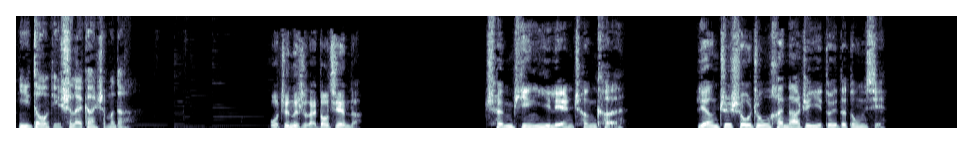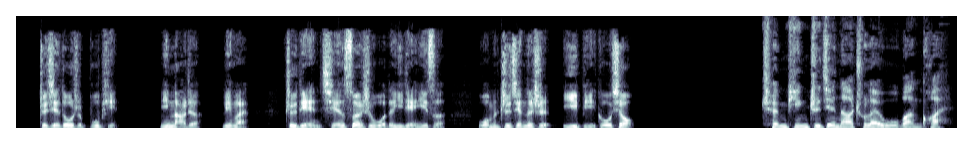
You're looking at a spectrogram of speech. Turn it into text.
你到底是来干什么的？我真的是来道歉的。陈平一脸诚恳，两只手中还拿着一堆的东西，这些都是补品，您拿着。另外，这点钱算是我的一点意思，我们之前的事一笔勾销。陈平直接拿出来五万块，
